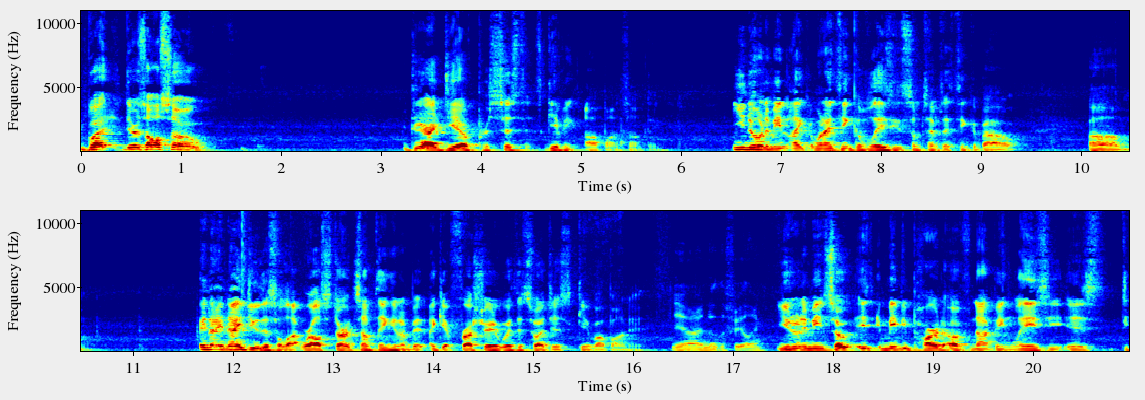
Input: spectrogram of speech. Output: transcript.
But there's also the idea of persistence, giving up on something. You know what I mean? Like when I think of lazy, sometimes I think about, um, and I, and I do this a lot where I'll start something and a bit I get frustrated with it, so I just give up on it. Yeah, I know the feeling. You know what I mean? So it, it maybe part of not being lazy is to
